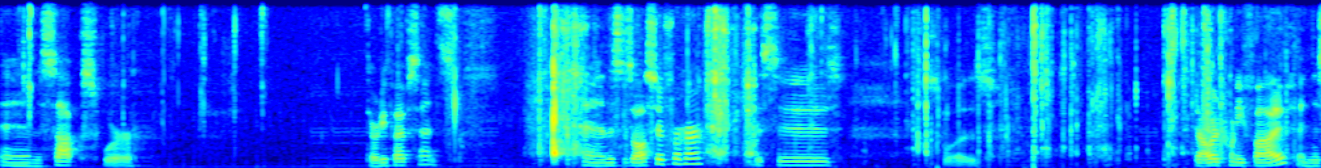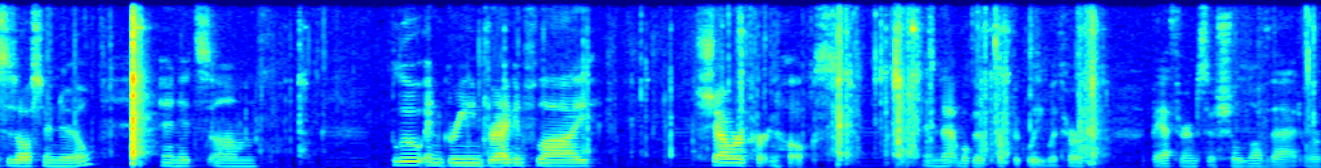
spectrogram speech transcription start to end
and the socks were thirty-five cents. And this is also for her. This is was $1.25, and this is also new, and it's um blue and green dragonfly shower curtain hooks. And that will go perfectly with her bathroom, so she'll love that, or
